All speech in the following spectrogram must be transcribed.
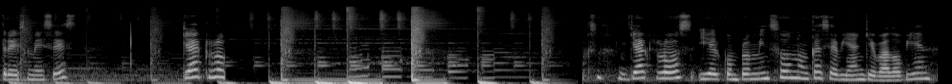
Tres meses, Jack Rock Jack Ross y el compromiso nunca se habían llevado bien,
